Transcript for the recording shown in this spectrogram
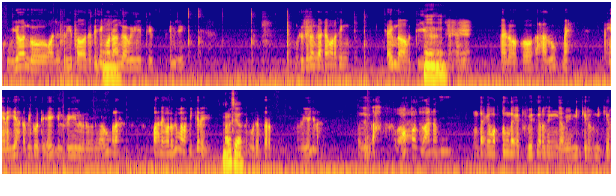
guyon gue ngode cerita jadi sing Hmm. orang gawe di tim sih maksudnya kan kadang orang sing jaim tau wedi ya Hmm. kadang anu apa ah aku meh ini iya tapi kok deh ilfil ngono ngono. aku malah wah nek ngono ki malah mikir ya Males ya? urip ter ya aja lah ah apa tuh anakku entek waktu entek duit karo sing gawe mikir-mikir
